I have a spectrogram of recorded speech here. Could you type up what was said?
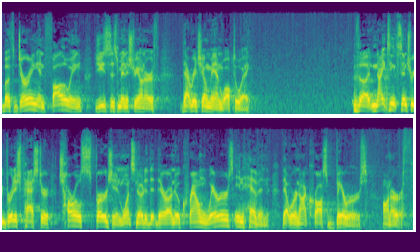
both during and following Jesus' ministry on earth, that rich young man walked away. The 19th century British pastor Charles Spurgeon once noted that there are no crown wearers in heaven that were not cross bearers on earth.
